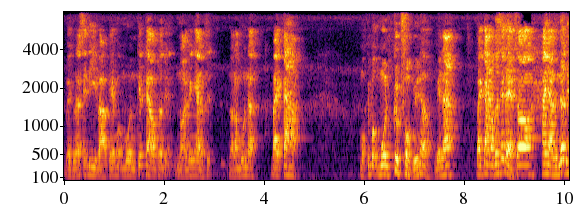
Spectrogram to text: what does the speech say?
Bây giờ chúng ta sẽ đi vào cái bộ môn tiếp theo cho nói với anh em là nó là môn nào? bài cào một cái bộ môn cực phổ biến ở miền Nam. Bài cào tôi sẽ để cho hai nhà lớn nhất đi.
